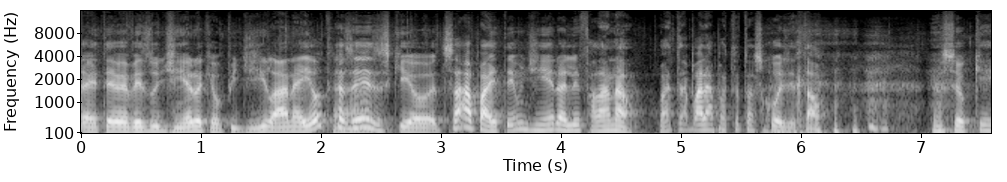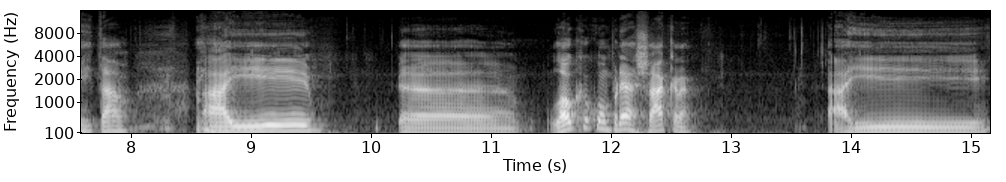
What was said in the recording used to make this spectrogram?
aí teve a vez do dinheiro que eu pedi lá, né? E outras vezes que eu disse, ah, pai, tem um dinheiro ali. Ele fala, não, vai trabalhar pra outras coisas e tal. não sei o que e tal. Aí. eh, logo que eu comprei a chácara, aí.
